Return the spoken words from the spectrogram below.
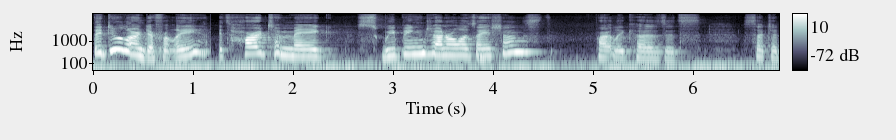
They do learn differently. It's hard to make sweeping generalizations, partly because it's such a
